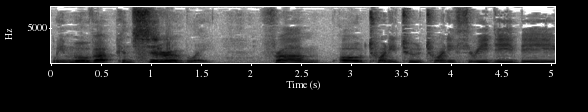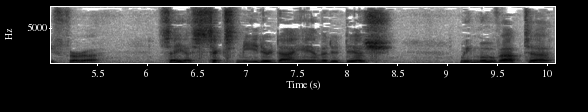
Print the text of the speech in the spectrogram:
we move up considerably from oh 22 23 dB for a say a 6 meter diameter dish. We move up to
